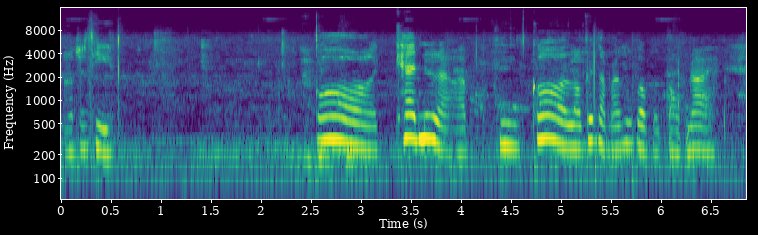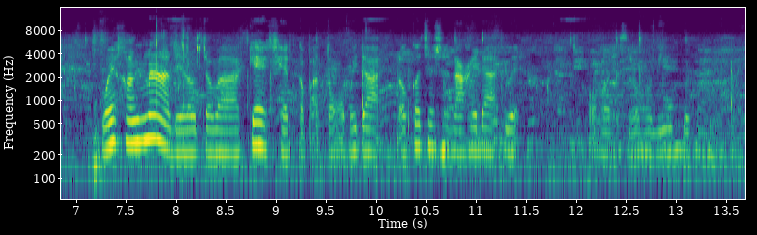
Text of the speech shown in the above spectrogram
เอาทันที ก็แค่นี้แหละครับ ก็เราไม่สามารถพูดกับอะตอมได้ ไว้ครั้งหน้าเดี๋ยวเราจะมาแก้แค้นกับอะตอมไม่ได้ เราก็จะชนะให้ได้ด้วยโอเคสำหรับวันนี้บ๊ายบาย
